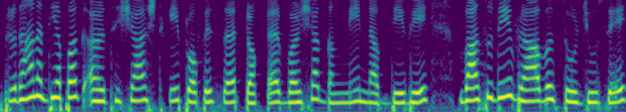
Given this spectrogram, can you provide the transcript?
प्रधान अध्यापक अर्थशास्त्र के प्रोफेसर डॉक्टर वर्षा गंगने, नवदेवे, वासुदेव राव सुरजू से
